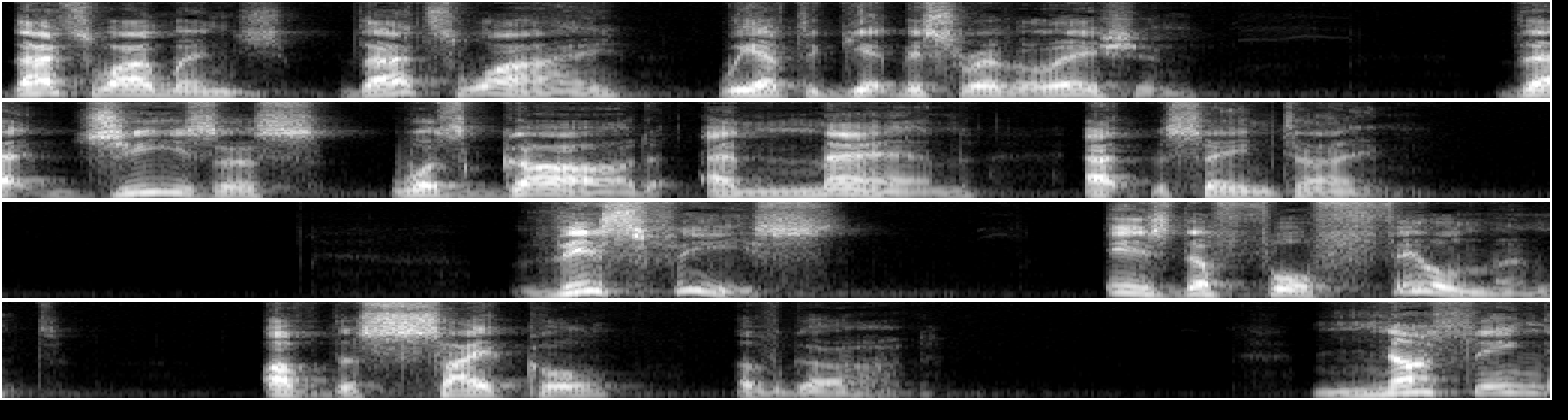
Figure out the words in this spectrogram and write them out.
that's why when that's why we have to get this revelation that Jesus was God and man at the same time. This feast is the fulfillment of the cycle of God. Nothing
